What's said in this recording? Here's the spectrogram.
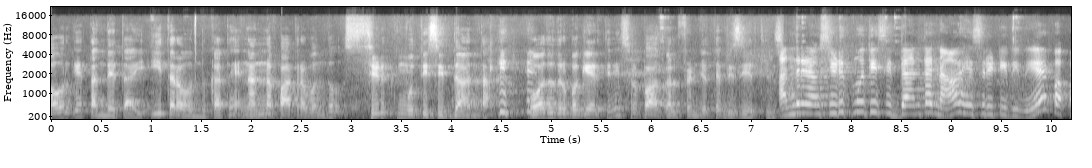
ಅವ್ರಿಗೆ ತಂದೆ ತಾಯಿ. ಈ ಥರ ಒಂದು ಕತೆ. ನನ್ನ ಪಾತ್ರ ಬಂದು ಸಿಡುಕ್ ಮೂತಿ ಸಿದ್ಧ ಅಂತ. ಓದೋದ್ರ ಬಗ್ಗೆ ಇರ್ತೀನಿ. ಸ್ವಲ್ಪ ಗರ್ಲ್ ಫ್ರೆಂಡ್ ಜೊತೆ ಬ್ಯುಸಿ ಇರ್ತೀನಿ ಅಂದ್ರೆ ನಾವು ಸಿಡುಕ್ಮೂತಿ ಸಿದ್ಧ ಅಂತ ನಾವು ಹೆಸರಿಟ್ಟಿದ್ದೀವಿ ಪಾಪ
